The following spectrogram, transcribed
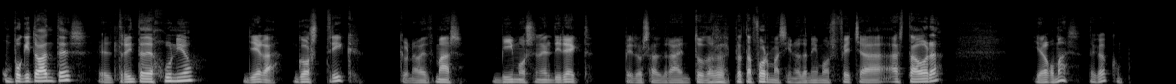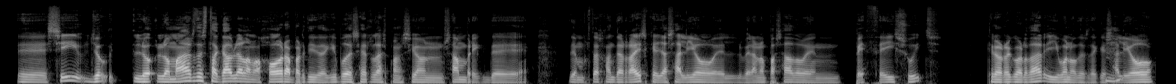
Un poquito antes, el 30 de junio, llega Ghost Trick, que una vez más vimos en el direct, pero saldrá en todas las plataformas y no tenemos fecha hasta ahora. Y algo más de Capcom. Eh, sí, yo lo, lo, más destacable a lo mejor a partir de aquí puede ser la expansión Sunbreak de, de Monster Hunter Rise, que ya salió el verano pasado en PC y Switch, quiero recordar. Y bueno, desde que salió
